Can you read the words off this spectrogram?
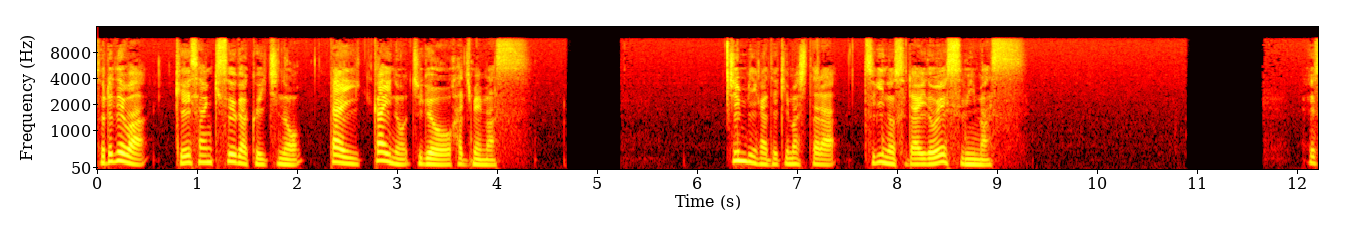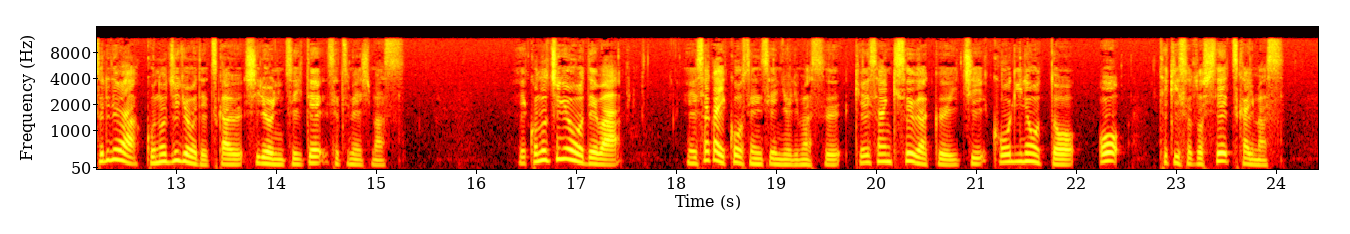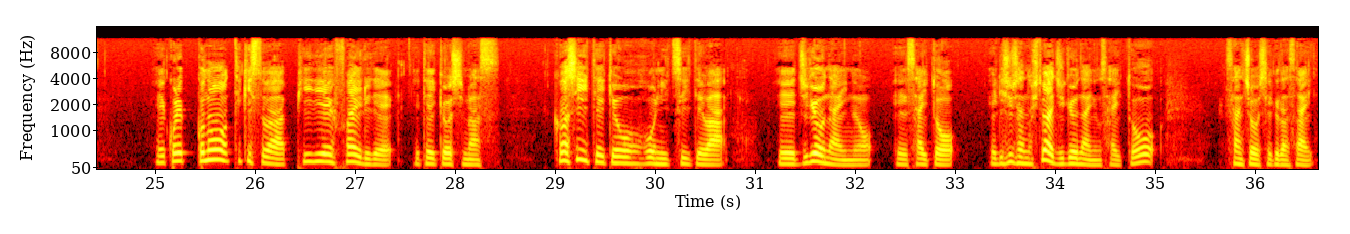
それでは計算機数学1の第1回の授業を始めます。準備ができましたら次のスライドへ進みます。それではこの授業で使う資料について説明します。この授業では酒井光先生によります計算機数学1講義ノートをテキストとして使います。これこのテキストは PDF ファイルで提供します。詳しい提供方法については、え授業内の、えサイト、履修者の人は授業内のサイトを参照してください。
